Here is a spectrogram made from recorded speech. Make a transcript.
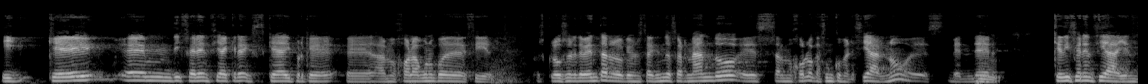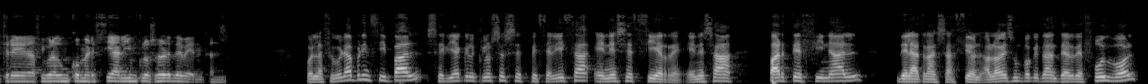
¿Y qué em, diferencia crees que hay? Porque eh, a lo mejor alguno puede decir, pues closer de venta, lo que nos está diciendo Fernando es a lo mejor lo que hace un comercial, ¿no? Es vender. Mm. ¿Qué diferencia hay entre la figura de un comercial y un closer de ventas? Pues la figura principal sería que el closer se especializa en ese cierre, en esa parte final de la transacción. Hablabais un poquito antes de fútbol,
